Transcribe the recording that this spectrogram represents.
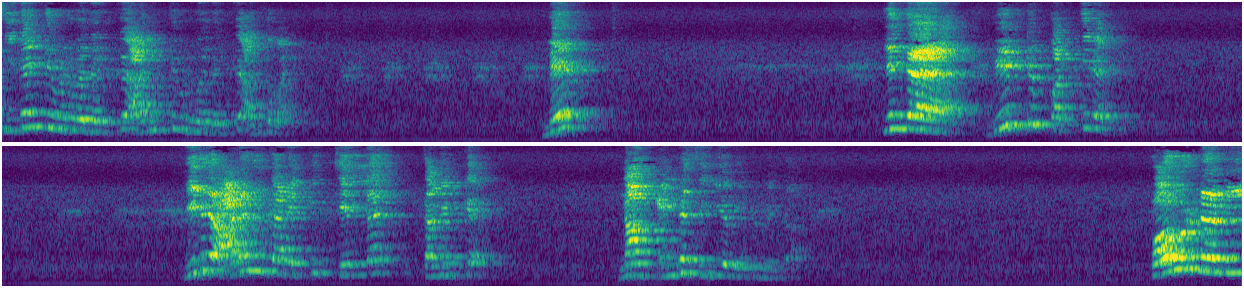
சிதைந்து விடுவதற்கு அழித்து விடுவதற்கு அந்த வாய்ப்பு மேல் இந்த வீட்டு பத்திரம் இது அடகு கடைக்கு செல்ல தவிர்க்க நாம் என்ன செய்ய வேண்டும் என்றால் பௌர்ணமி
